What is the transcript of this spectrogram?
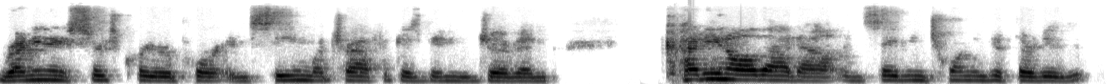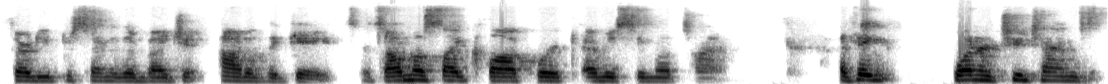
running a search query report and seeing what traffic is being driven, cutting all that out and saving 20 to 30, 30% of their budget out of the gates. It's almost like clockwork every single time. I think one or two times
